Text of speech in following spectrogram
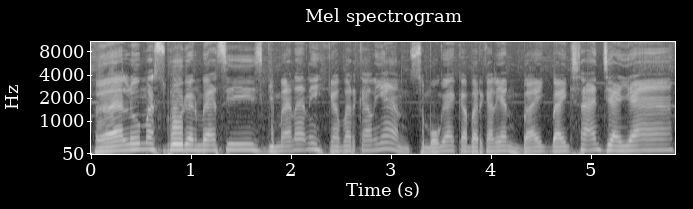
Halo Mas Bro dan Mbak Sis, gimana nih kabar kalian? Semoga kabar kalian baik-baik saja ya.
